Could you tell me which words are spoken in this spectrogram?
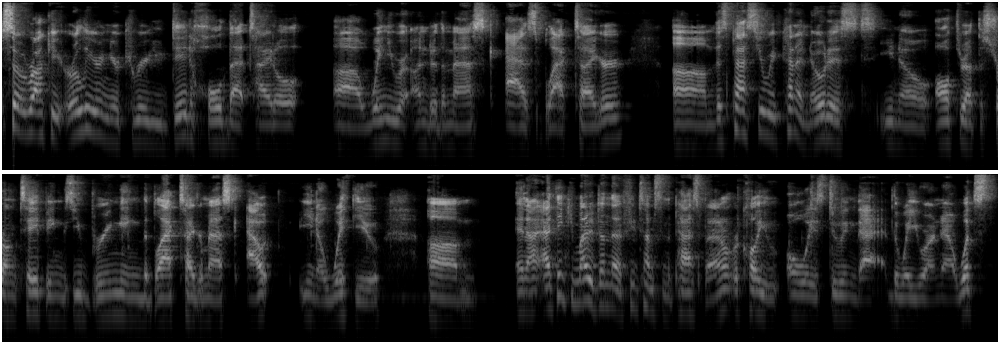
So, Rocky, earlier in your career, you did hold that title uh, when you were under the mask as Black Tiger. Um, this past year, we've kind of noticed, you know, all throughout the strong tapings, you bringing the Black Tiger mask out, you know, with you. Um, and I, I think you might have done that a few times in the past, but I don't recall you always doing that the way you are now. What's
